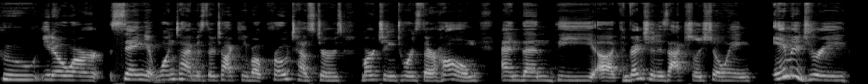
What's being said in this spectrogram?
who, you know, are saying at one time as they're talking about protesters marching towards their home. And then the uh, convention is actually showing imagery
